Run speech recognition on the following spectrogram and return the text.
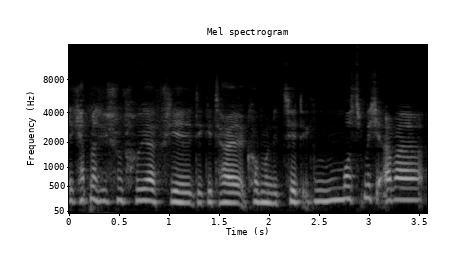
ich habe natürlich schon früher viel digital kommuniziert. Ich muss mich aber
